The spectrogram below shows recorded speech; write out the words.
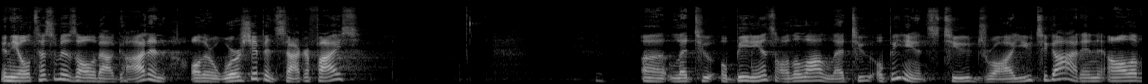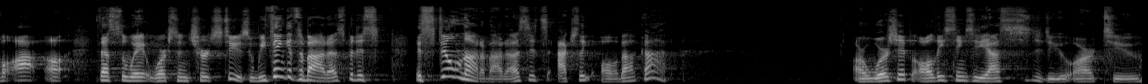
In the Old Testament is all about God and all their worship and sacrifice. Uh, led to obedience. All the law led to obedience to draw you to God, and all of uh, uh, that's the way it works in church too. So we think it's about us, but it's it's still not about us, it's actually all about God. Our worship, all these things that He asks us to do, are to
